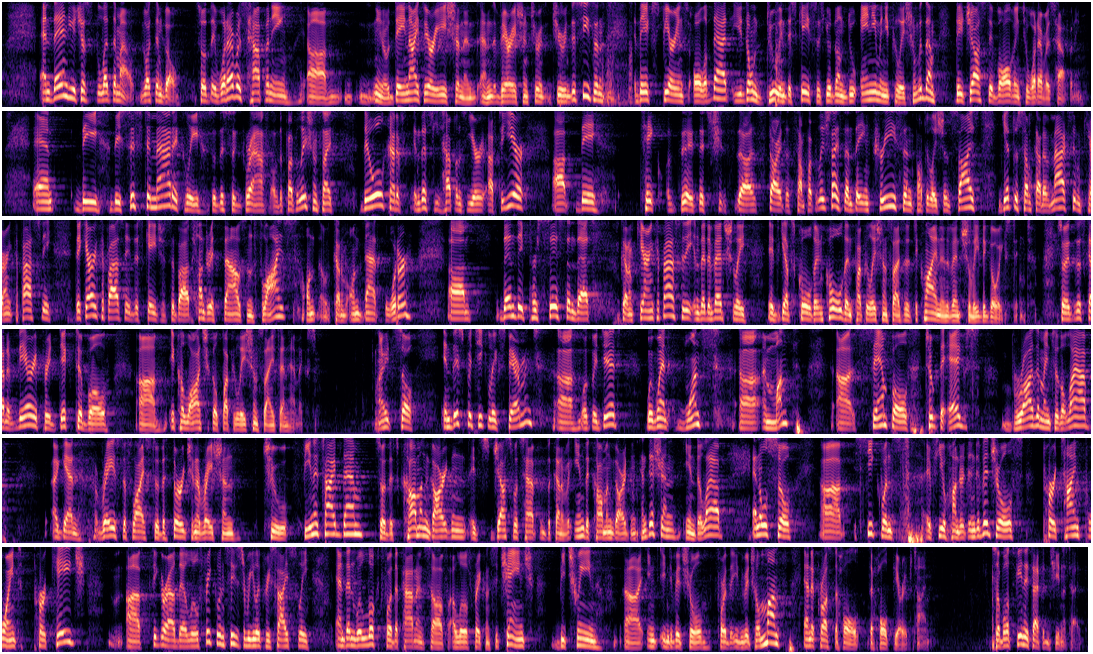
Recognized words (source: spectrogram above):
and then you just let them out, let them go. So whatever's happening, um, you know, day-night variation and, and variation during, during the season, they experience all of that. You don't do in these cases, you don't do any manipulation with them. They just evolve into whatever's happening, and the, they systematically, so this is a graph of the population size, they all kind of, and this happens year after year, uh, they take they, uh, start at some population size, then they increase in population size, get to some kind of maximum carrying capacity. The carrying capacity in this cage is about 100,000 flies, on kind of on that order. Um, then they persist in that kind of carrying capacity, and then eventually it gets colder and cold, and population sizes decline, and eventually they go extinct. So it's this kind of very predictable uh, ecological population size dynamics. All right, so in this particular experiment, uh, what we did, we went once uh, a month, uh, sampled, took the eggs, brought them into the lab, again, raised the flies to the third generation to phenotype them. So this common garden, it's just what's happened the kind of in the common garden condition in the lab, and also uh, sequenced a few hundred individuals per time point per cage, uh, figure out their allele frequencies really precisely, and then we looked for the patterns of allele frequency change between uh, in individual for the individual month and across the whole the whole period of time. So both phenotype and genotype.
